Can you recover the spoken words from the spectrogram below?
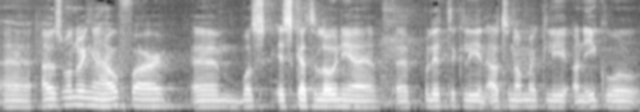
Uh, I was wondering how far um, was is Catalonia uh, politically and autonomically unequal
